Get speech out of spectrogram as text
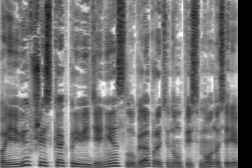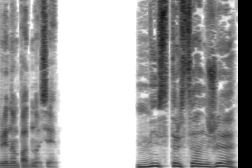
Появившись как привидение, слуга протянул письмо на серебряном подносе. «Мистер Санже,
